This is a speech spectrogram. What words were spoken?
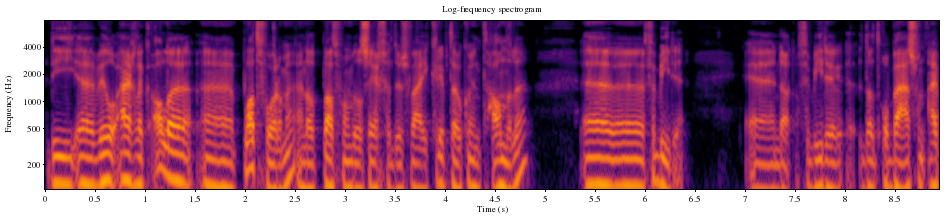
Die uh, wil eigenlijk alle uh, platformen, en dat platform wil zeggen dus waar je crypto kunt handelen, uh, verbieden. En dat verbieden dat op basis van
